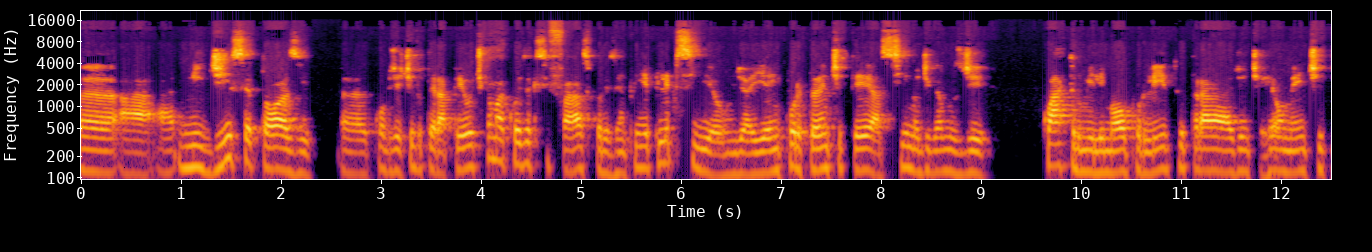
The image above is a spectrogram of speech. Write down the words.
ah, a, a medir cetose uh, com objetivo terapêutico é uma coisa que se faz, por exemplo, em epilepsia, onde aí é importante ter acima, digamos, de 4 milimol por litro para a gente realmente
